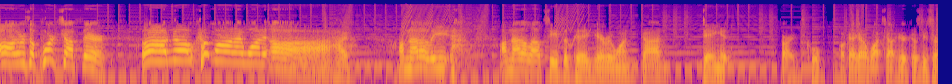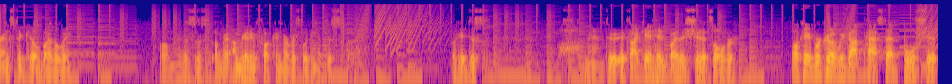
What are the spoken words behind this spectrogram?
Oh, there's a pork chop there! Oh no, come on, I want it! Oh, I, am not elite. I'm not allowed to eat the pig, everyone. God dang it. Alright, cool. Okay, I gotta watch out here because these are instant kill, by the way. Oh man, this is, I'm, I'm getting fucking nervous looking at this. Okay, just, oh man, dude, if I get hit by this shit, it's over. Okay, we're good. We got past that bullshit.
